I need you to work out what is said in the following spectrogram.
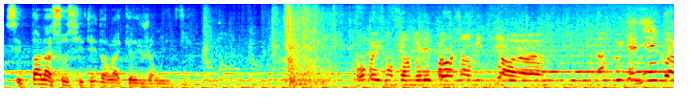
c'est pas la société dans laquelle j'ai envie de vivre. Bon bah ils ont fermé les portes, j'ai envie de dire, euh, on a un peu gagné quoi.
